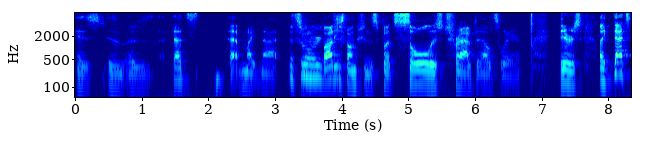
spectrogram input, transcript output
is, is, is that's that might not. That's when body just... functions, but soul is trapped elsewhere there's like that's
